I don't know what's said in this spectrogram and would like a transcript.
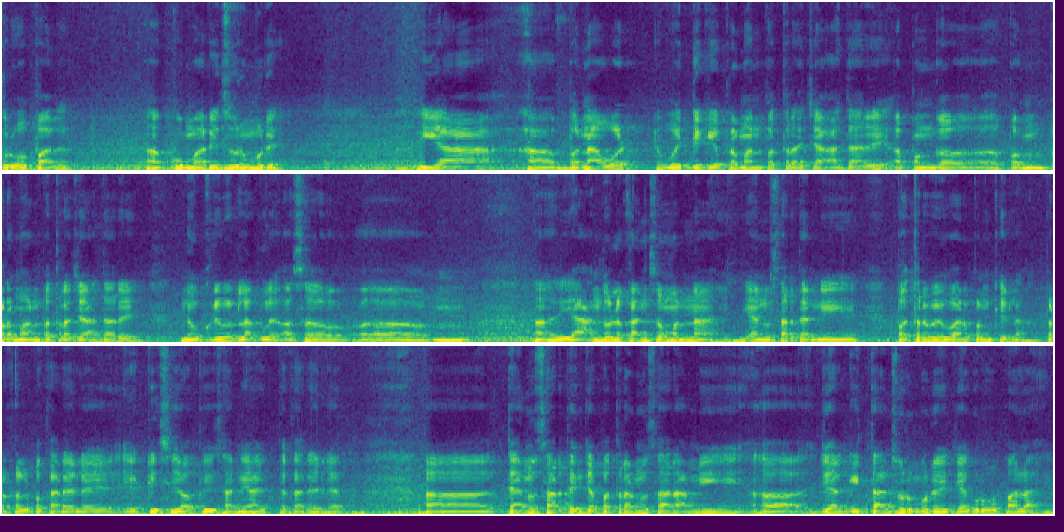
गृहपाल कुमारी झुरमुरे या बनावट वैद्यकीय प्रमाणपत्राच्या आधारे अपंग पम- प्रमाणपत्राच्या आधारे नोकरीवर लागलं असं या आंदोलकांचं म्हणणं आहे. यानुसार त्यांनी पत्रव्यवहार पण केला. प्रकल्प कार्यालय ए टी सी ऑफिस आणि आयुक्त कार्यालयात. त्यानुसार त्यांच्या पत्रानुसार आम्ही ज्या गीता झुरमुरे ज्या गृहपाल आहेत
